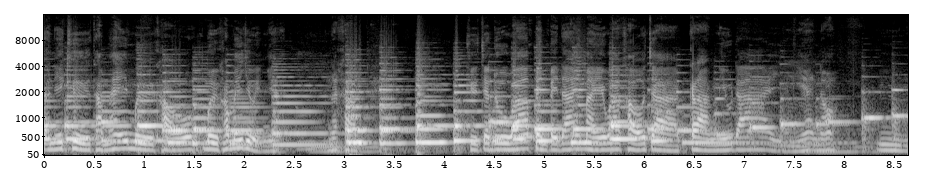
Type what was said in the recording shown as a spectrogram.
อันนี้คือทำให้มือเขามือเขาไม่อยู่อย่างเงี้ยนะครับ คือจะดูว่าเป็นไปได้ไหมว่าเขาจะกลางนิ้วได้อย่างเงี้ยเนาะอืม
